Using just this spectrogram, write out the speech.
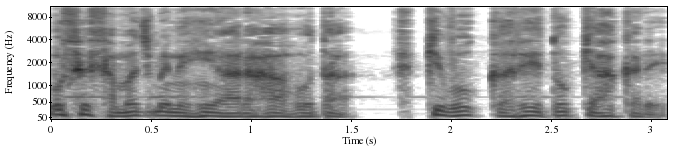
उसे समझ में नहीं आ रहा होता कि वो करे तो क्या करे।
